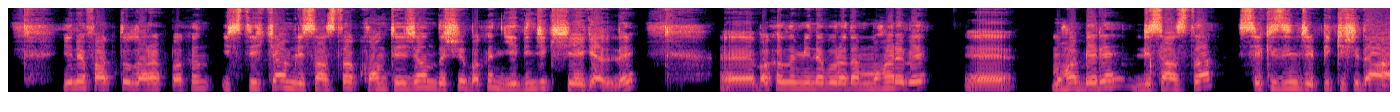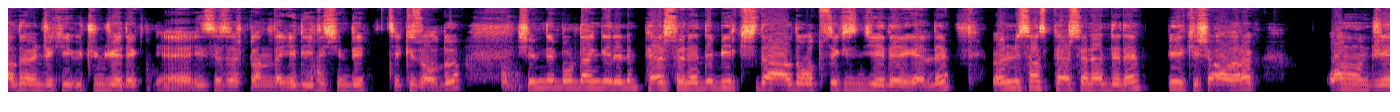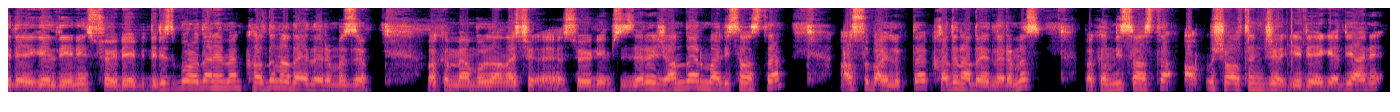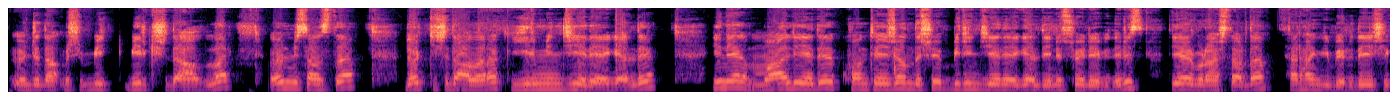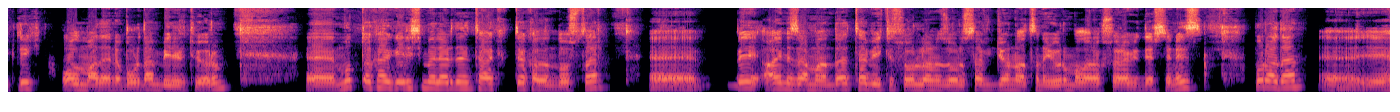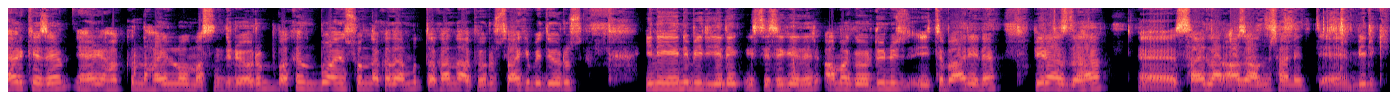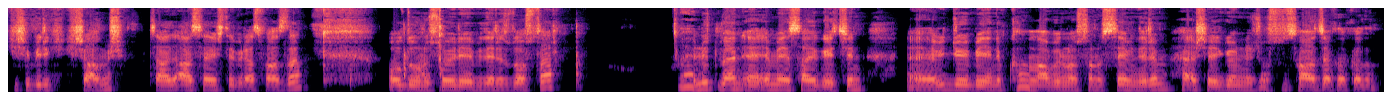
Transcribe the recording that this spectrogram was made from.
Yine farklı olarak bakın istihkam lisansta kontenjan dışı bakın 7. kişiye geldi. Ee, bakalım yine burada muharebe e, muhabere lisansta 8. bir kişi daha aldı. Önceki 3. yedek e, lise açıklarında 7 idi. Şimdi 8 oldu. Şimdi buradan gelelim. Personelde bir kişi daha aldı. 38. yedeğe geldi. Ön lisans personelde de bir kişi alarak 10. yedeğe geldiğini söyleyebiliriz. Buradan hemen kadın adaylarımızı bakın ben buradan açık e, söyleyeyim sizlere. Jandarma lisansta asubaylıkta kadın adaylarımız bakın lisansta 66. yedeğe geldi. Yani önceden 60 bir, bir kişi daha aldılar. Ön lisansta 4 kişi daha alarak 20. yedeğe geldi. Yine maliyede kontenjan dışı birinci yedeğe geldiğini söyleyebiliriz. Diğer branşlarda herhangi bir değişiklik olmadığını buradan belirtiyorum. Ee, mutlaka gelişmelerden takipte kalın dostlar. Ee, ve aynı zamanda tabii ki sorularınız olursa videonun altına yorum olarak sorabilirsiniz. Buradan e, herkese her hakkında hayırlı olmasını diliyorum. Bakın bu ayın sonuna kadar mutlaka ne yapıyoruz? Takip ediyoruz. Yine yeni bir yedek listesi gelir ama gördüğünüz itibariyle biraz daha e, sayılar azalmış. Hani e, bir iki kişi bir iki kişi almış. Sadece ASH'te biraz fazla olduğunu söyleyebiliriz dostlar. E, Lütfen e, emeğe saygı için e, videoyu beğenip kanala abone olursanız sevinirim. Her şey gönlünüzce olsun. Sağlıcakla kalın.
